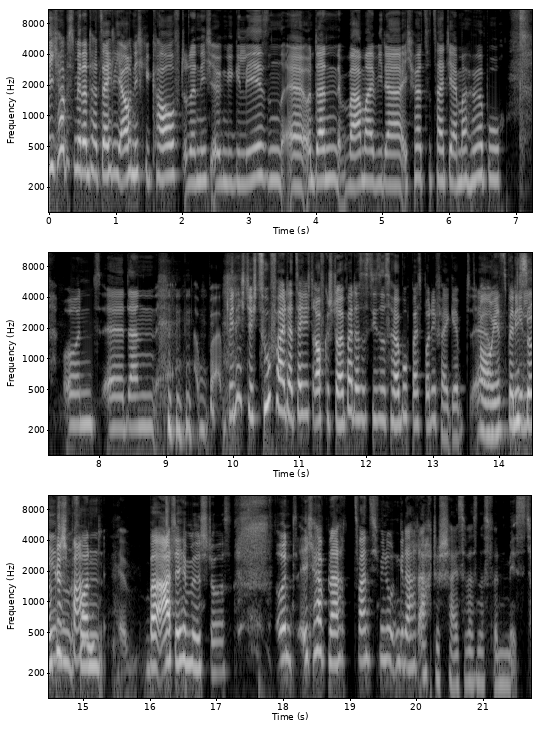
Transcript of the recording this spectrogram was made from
ich habe es mir dann tatsächlich auch nicht gekauft oder nicht irgendwie gelesen. Äh, und dann war mal wieder, ich höre zurzeit ja immer Hörbuch. Und äh, dann bin ich durch Zufall tatsächlich drauf gestolpert, dass es dieses Hörbuch bei Spotify gibt. Ähm, oh, jetzt bin ich so gespannt. Von äh, Beate Himmelstoß. Und ich habe nach 20 Minuten gedacht, ach du Scheiße, was ist denn das für ein Mist?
